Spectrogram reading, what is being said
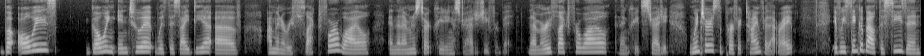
but always going into it with this idea of I'm going to reflect for a while and then I'm going to start creating a strategy for a bit. Then I'm going to reflect for a while and then create strategy. Winter is the perfect time for that, right? If we think about the season,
